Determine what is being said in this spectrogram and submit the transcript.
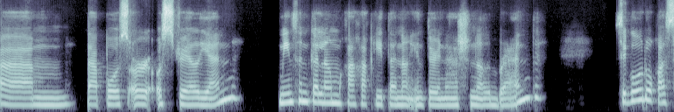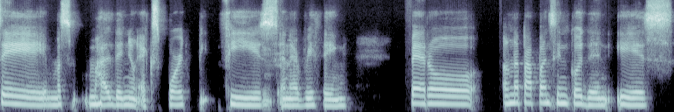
um, tapos or Australian. Minsan ka lang makakakita ng international brand. Siguro kasi mas mahal din yung export fees and everything. Pero ang napapansin ko din is,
